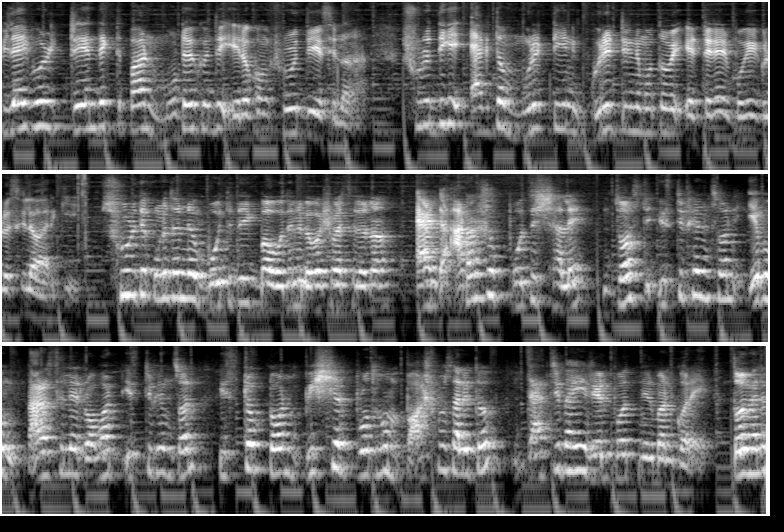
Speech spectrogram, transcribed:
বিলাইবল ট্রেন দেখতে পান, মোটেও কিন্তু এরকম শুরুর দিয়েছিল না। শুরুর দিকে একদম মুড়ের টিন গুড়ের টিনের মতো এর ট্রেনের বগিগুলো ছিল আর কি। শুরুতে কোনো ধরনের বৈদ্যুতিক বা ওই ধরনের ব্যবসা ছিল না। অ্যান্ড আঠারোশো পঁচিশ সালে জর্জ স্টিফেনসন এবং তার ছেলে রবার্ট স্টিফেনসন স্টকটন বিশ্বের প্রথম বাষ্পচালিত যাত্রীবাহী রেলপথ নির্মাণ করে। তবে ভালো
